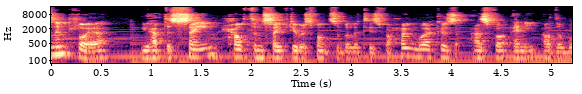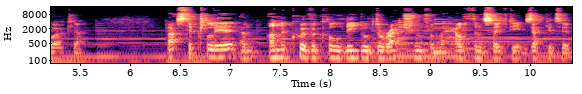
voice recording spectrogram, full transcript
an employer, you have the same health and safety responsibilities for home workers as for any other worker. That's the clear and unequivocal legal direction from the Health and Safety Executive,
